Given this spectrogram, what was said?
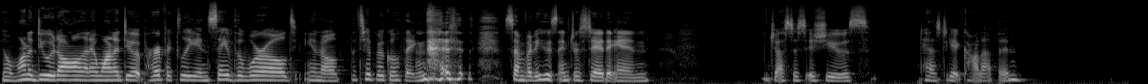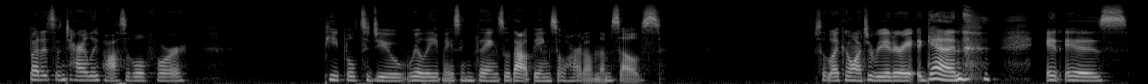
you know, want to do it all and I want to do it perfectly and save the world, you know, the typical thing that somebody who's interested in justice issues tends to get caught up in. But it's entirely possible for people to do really amazing things without being so hard on themselves. So, like I want to reiterate again, it is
